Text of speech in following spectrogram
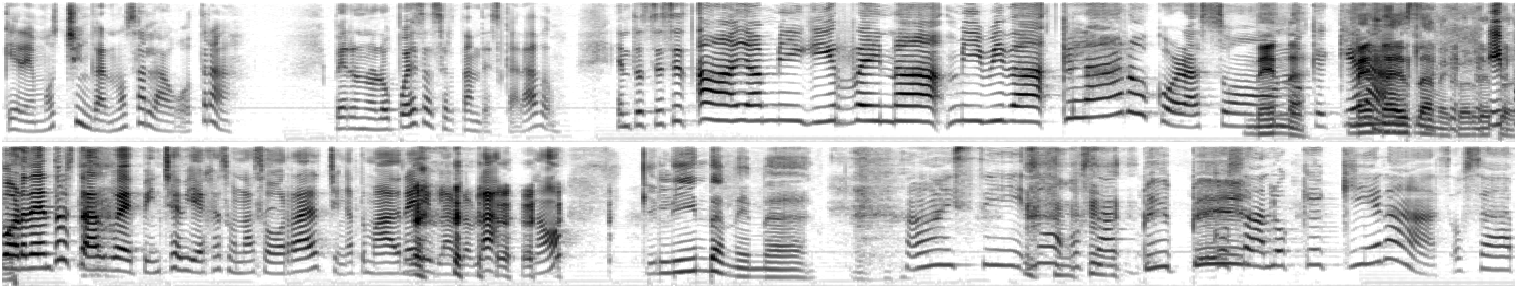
queremos chingarnos a la otra. Pero no lo puedes hacer tan descarado. Entonces es, ay, amigui, reina, mi vida, claro, corazón, Nena. lo que quieras. Nena es la mejor de Y todas. por dentro estás, güey, pinche vieja, es una zorra, chinga tu madre y bla, bla, bla, ¿no? Qué linda, nena. Ay, sí, no, o sea, Pepe. o sea, lo que quieras, o sea,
